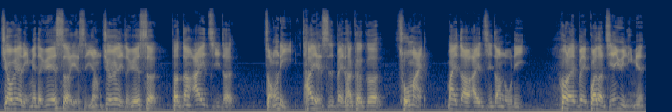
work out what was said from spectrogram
旧约里面的约瑟也是一样，旧约里的约瑟，他当埃及的总理，他也是被他哥哥出卖，卖到埃及当奴隶，后来被关到监狱里面，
